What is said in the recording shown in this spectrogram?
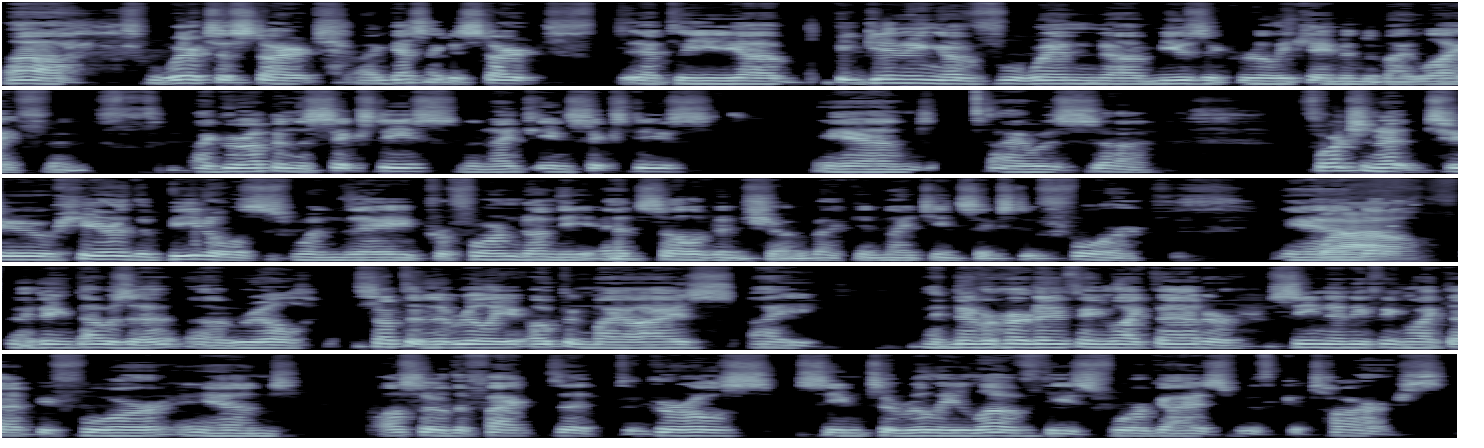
Uh, where to start? I guess I could start at the uh, beginning of when uh, music really came into my life. And I grew up in the 60s, the 1960s, and I was uh, fortunate to hear the Beatles when they performed on the Ed Sullivan Show back in 1964. And wow. I, I think that was a, a, real something that really opened my eyes. I had never heard anything like that or seen anything like that before. And also the fact that the girls seemed to really love these four guys with guitars.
